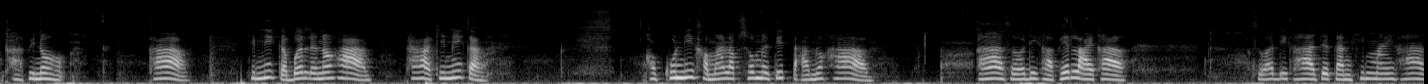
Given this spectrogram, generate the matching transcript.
ค่ะพี่น้อง ค่ะ คลิปนี้กับเบิร์ดแล้วเนาะค่ะ ค่ะคลิปนี้กับขอบคุณที่เข้ามารับชมและติดตามเนาะค่ะ ค่ะ สวัสดีค่ะ เพจไลน์ค่ะ สวัสดีค่ะ เจอกันคลิปใหม่ค่ะ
